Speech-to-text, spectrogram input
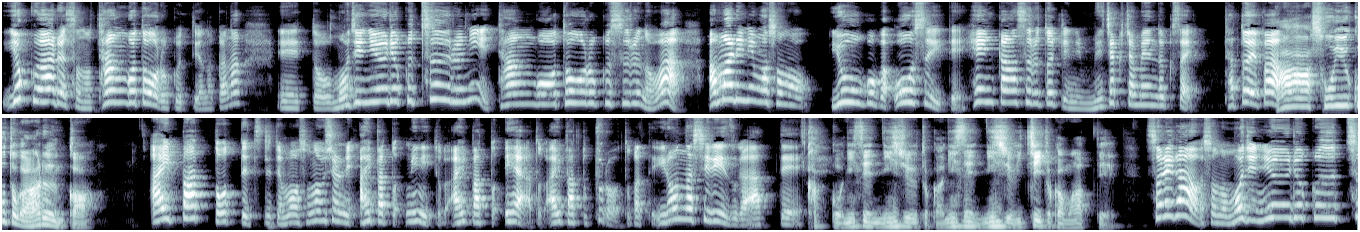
よくあるその単語登録っていうのかな。えっ、ー、と、文字入力ツールに単語を登録するのは、あまりにもその用語が多すぎて変換するときにめちゃくちゃめんどくさい。例えば、ああ、そういうことがあるんか。iPad ってつってても、その後ろに iPad mini とか iPad Air とか iPad Pro とかっていろんなシリーズがあって。かっこ2020とか2021とかもあって。それが、その文字入力ツ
